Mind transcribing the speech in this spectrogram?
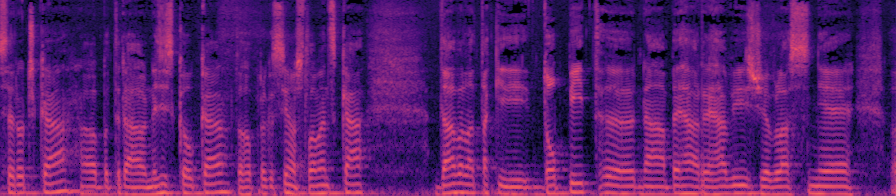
SROčka, alebo teda neziskovka toho progresívneho Slovenska, dávala taký dopyt e, na BH Rehavis, že vlastne e,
